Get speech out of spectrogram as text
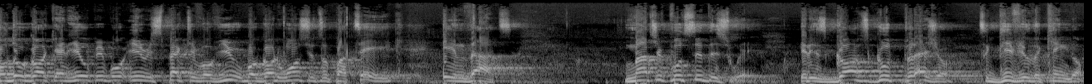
Although God can heal people irrespective of you, but God wants you to partake in that. Matthew puts it this way it is God's good pleasure to give you the kingdom.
